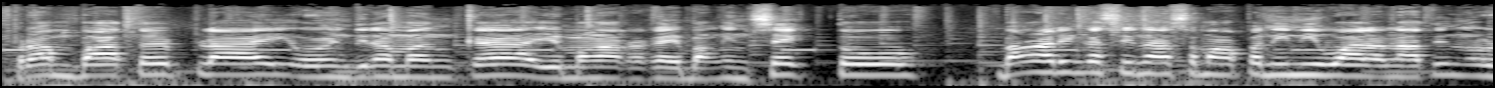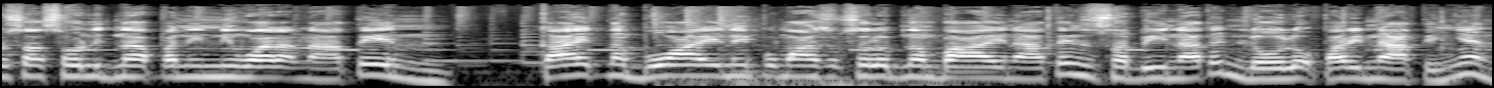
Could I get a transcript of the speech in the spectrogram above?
From butterfly or hindi naman ka, yung mga kakaibang insekto. Baka rin kasi nasa mga paniniwala natin or sa solid na paniniwala natin kahit na buhay na yung pumasok sa loob ng bahay natin, sasabihin natin, lolo pa rin natin yan.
